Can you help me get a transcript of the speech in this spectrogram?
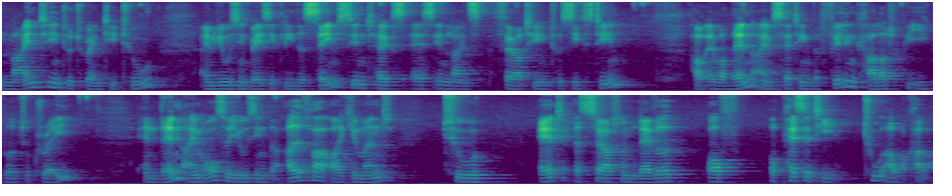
19 to 22, I'm using basically the same syntax as in lines 13 to 16. However, then I'm setting the filling color to be equal to gray. And then I'm also using the alpha argument to add a certain level of opacity to our color.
